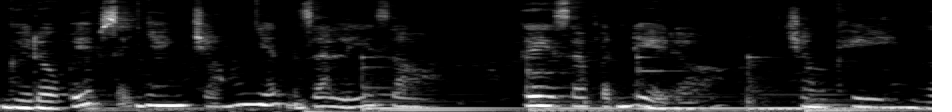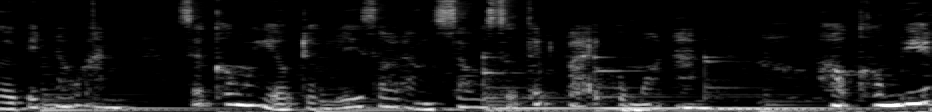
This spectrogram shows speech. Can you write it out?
người đầu bếp sẽ nhanh chóng nhận ra lý do, gây ra vấn đề đó, trong khi người biết nấu ăn sẽ không hiểu được lý do đằng sau sự thất bại của món ăn. Họ không biết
